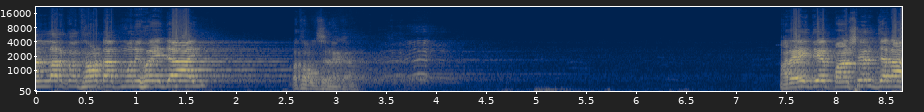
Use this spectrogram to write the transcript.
আল্লাহর কথা হঠাৎ মনে হয়ে যায়। কথা বলছেন এখানে। আর এই যে পাশের যারা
